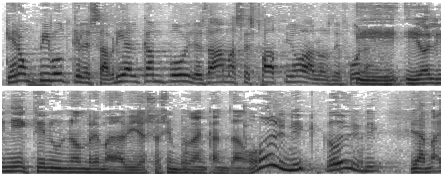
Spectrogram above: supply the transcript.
que era un pivot que les abría el campo y les daba más espacio a los de fuera. Y, y Olinik tiene un nombre maravilloso, siempre me ha encantado. Olinik, Olinik. Y además-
